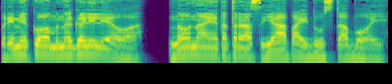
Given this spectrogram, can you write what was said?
«Прямиком на Галилео, но на этот раз я пойду с тобой».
